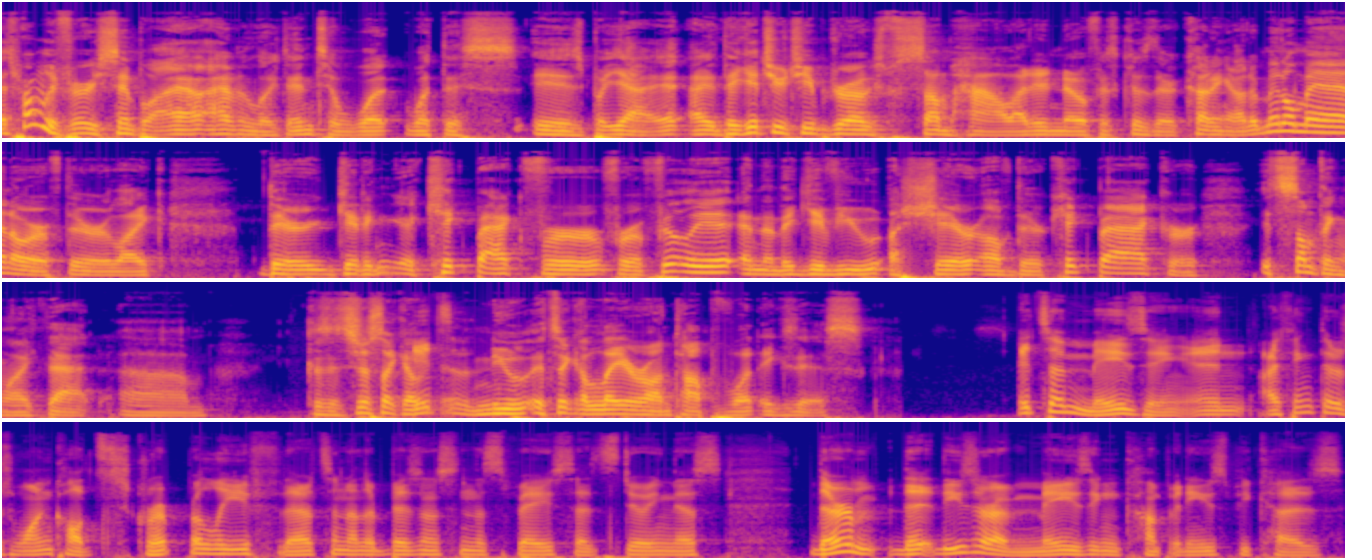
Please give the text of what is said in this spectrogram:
it's probably very simple. I, I haven't looked into what, what this is, but yeah, I, they get you cheap drugs somehow. I didn't know if it's because they're cutting out a middleman or if they're like they're getting a kickback for for affiliate, and then they give you a share of their kickback, or it's something like that. Um, because it's just like a, It's- a new, it's like a layer on top of what exists. It's amazing, and I think there's one called Script Relief. That's another business in the space that's doing this. They're th- these are amazing companies because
